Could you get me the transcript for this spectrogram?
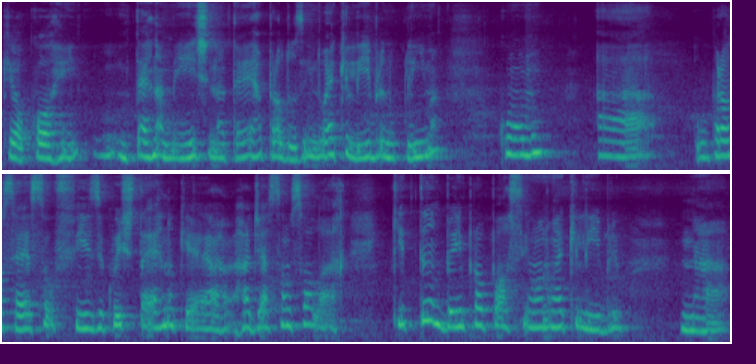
que ocorrem internamente na Terra, produzindo um equilíbrio no clima, como a, o processo físico externo, que é a radiação solar, que também proporciona um equilíbrio na,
